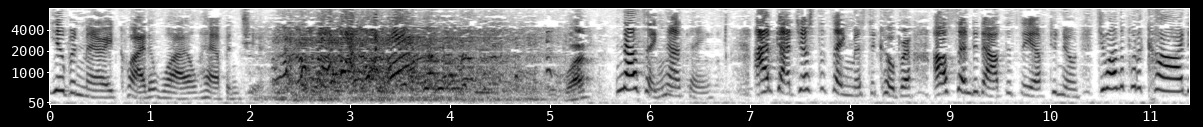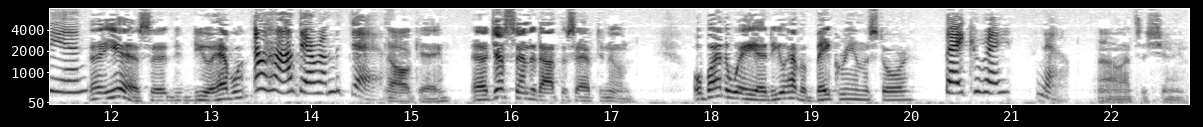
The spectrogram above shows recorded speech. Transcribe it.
You've been married quite a while, haven't you? What? nothing, nothing. I've got just the thing, Mr. Cooper. I'll send it out this afternoon. Do you want to put a card in? Uh, yes. Uh, d- do you have one? Uh-huh, there on the desk. Okay. Uh, just send it out this afternoon. Oh, by the way, uh, do you have a bakery in the store? Bakery? No. Oh, that's a shame.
